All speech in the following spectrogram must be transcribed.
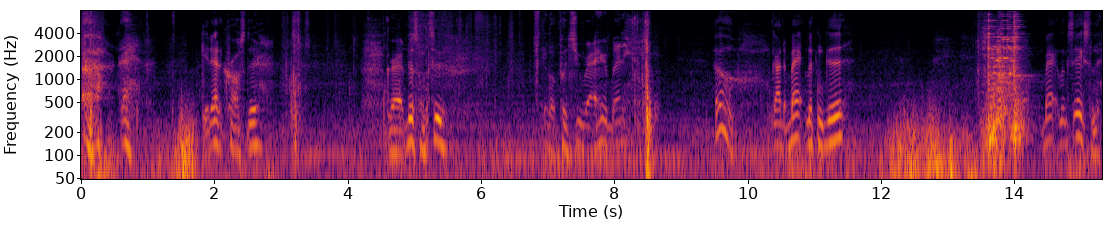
Ah, damn. Get that across there. Grab this one too. Still gonna put you right here, buddy. Oh, got the back looking good. Back looks excellent.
